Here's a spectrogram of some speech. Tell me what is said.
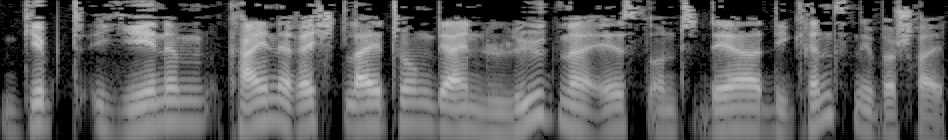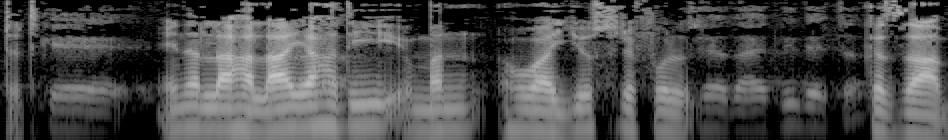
gibt jenem keine Rechtleitung, der ein Lügner ist und der die Grenzen überschreitet. Okay. In Allah la yahdi man huwa yusriful kazab.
